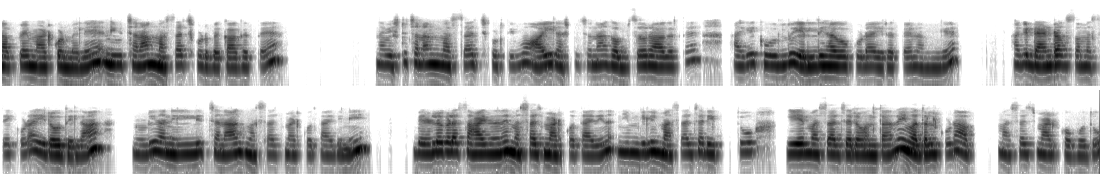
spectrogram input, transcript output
ಆಯಿಲೆಲ್ಲ ಅಪ್ಲೈ ಮಾಡ್ಕೊಂಡ್ಮೇಲೆ ನೀವು ಚೆನ್ನಾಗಿ ಮಸಾಜ್ ಕೊಡಬೇಕಾಗತ್ತೆ. ನಾವು ಎಷ್ಟು ಚೆನ್ನಾಗಿ ಮಸಾಜ್ ಕೊಡ್ತೀವೋ ಆಯಿಲ್ ಅಷ್ಟು ಚೆನ್ನಾಗಿ ಅಬ್ಸರ್ವ್ ಆಗುತ್ತೆ. ಹಾಗೆ ಕೂದಲು ಎಲ್ದಿ ಹಾಗೂ ಕೂಡ ಇರುತ್ತೆ ನಮಗೆ. ಹಾಗೆ ಡ್ಯಾಂಡ್ರಫ್ ಸಮಸ್ಯೆ ಕೂಡ ಇರೋದಿಲ್ಲ. ನೋಡಿ ನಾನು ಇಲ್ಲಿ ಚೆನ್ನಾಗಿ ಮಸಾಜ್ ಮಾಡ್ಕೋತಾ ಇದ್ದೀನಿ. ಬೆರಳುಗಳ ಸಹಾಯದಿಂದಲೇ ಮಸಾಜ್ ಮಾಡ್ಕೋತಾ ಇದ್ದೀನಿ. ನಿಮ್ಗೆ ಇಲ್ಲಿ ಮಸಾಜರ್ ಇತ್ತು ಏರ್ ಮಸಾಜರು ಅಂತಂದರೆ ನೀವು ಅದ್ರಲ್ಲಿ ಕೂಡ ಮಸಾಜ್ ಮಾಡ್ಕೋಬೋದು.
